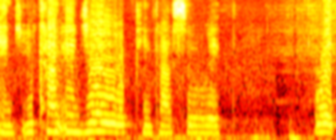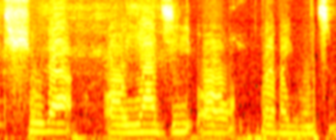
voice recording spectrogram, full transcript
and you can enjoy your pinkaso with with sugar or yaji or whatever you want to.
